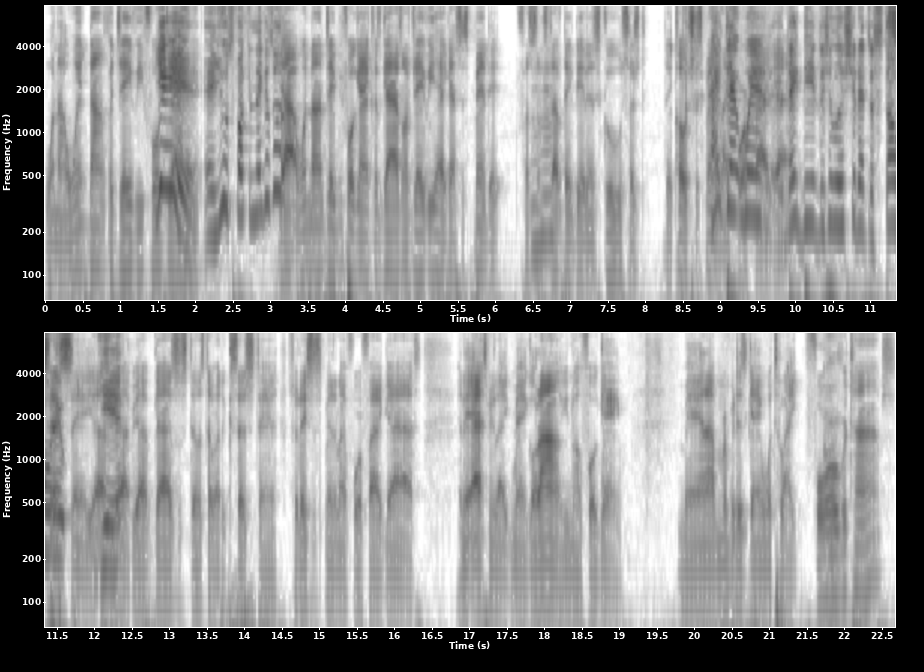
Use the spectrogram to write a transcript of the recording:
when I went down for JV for Yeah, game. and you was fucking niggas up. Yeah, I went down JV for game because guys on JV had got suspended for some Mm-hmm. stuff they did in school. So the coach suspended Ain't like that four or when they did this little shit at the store? They, stand, yeah, yeah. yeah, yeah, Guys were stealing stuff out of the concession stand, so they suspended like four or five guys, and they asked me like, "Man, go down, you know, for a game." Man, I remember this game went to like four overtimes.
